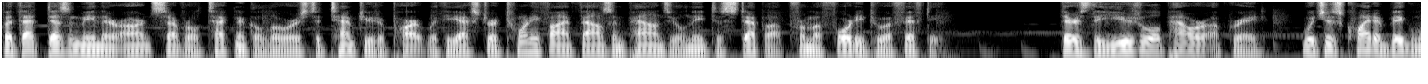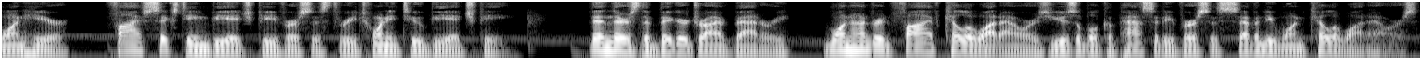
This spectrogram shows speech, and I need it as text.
But that doesn't mean there aren't several technical lures to tempt you to part with the extra 25,000 pounds you'll need to step up from a 40 to a 50. There's the usual power upgrade, which is quite a big one here, 516 bhp versus 322 bhp. Then there's the bigger drive battery, 105 kilowatt hours usable capacity versus 71 kilowatt hours,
